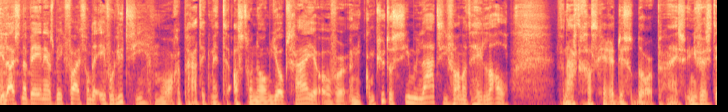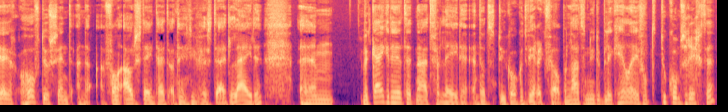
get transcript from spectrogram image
Je luistert naar BNR's Big Five van de evolutie. Morgen praat ik met astronoom Joop Schaaien over een computersimulatie van het heelal. Vandaag de gast Gerrit Dusseldorp. Hij is universitair hoofddocent aan de, van oude steentijd aan de Universiteit Leiden. Um, we kijken de hele tijd naar het verleden. En dat is natuurlijk ook het werkveld. Maar laten we nu de blik heel even op de toekomst richten.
